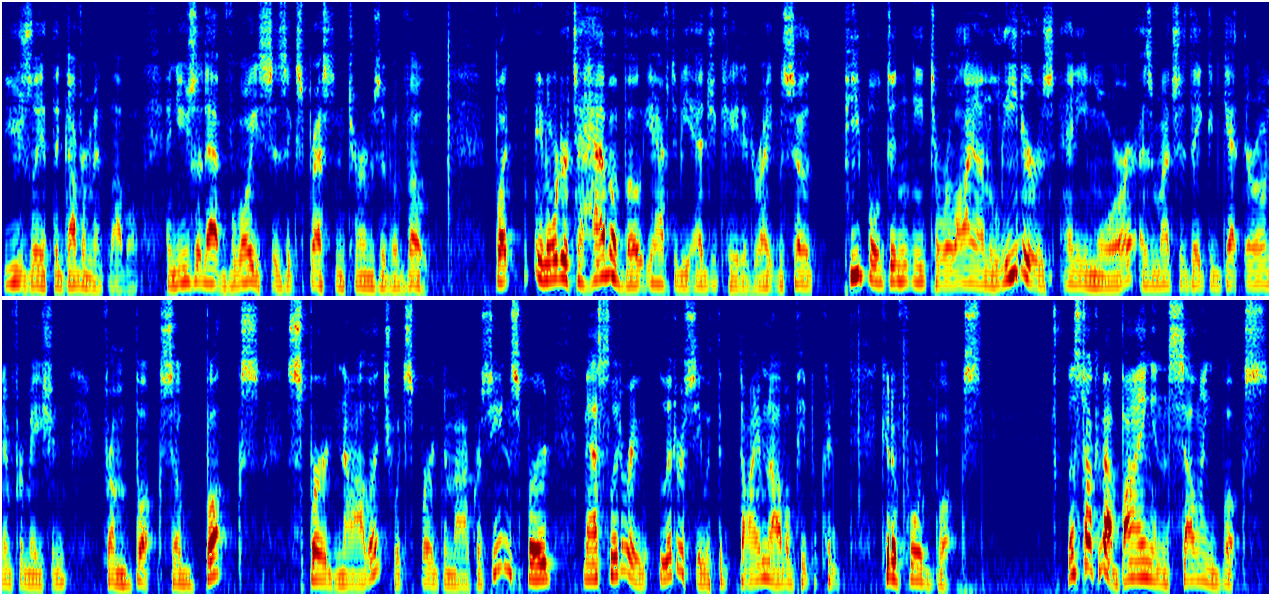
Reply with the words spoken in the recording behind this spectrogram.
usually at the government level. And usually that voice is expressed in terms of a vote. But in order to have a vote, you have to be educated, right? And so people didn't need to rely on leaders anymore as much as they could get their own information from books. So books spurred knowledge, which spurred democracy, and spurred mass literary, literacy. With the dime novel, people could could afford books. Let's talk about buying and selling books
